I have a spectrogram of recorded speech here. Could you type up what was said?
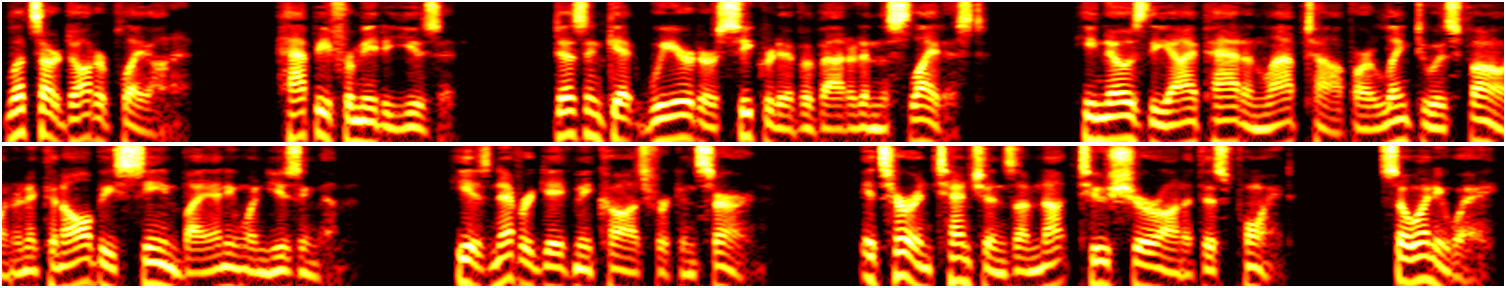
Lets our daughter play on it. Happy for me to use it. Doesn't get weird or secretive about it in the slightest. He knows the iPad and laptop are linked to his phone and it can all be seen by anyone using them. He has never gave me cause for concern. It's her intentions I'm not too sure on at this point. So anyway.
